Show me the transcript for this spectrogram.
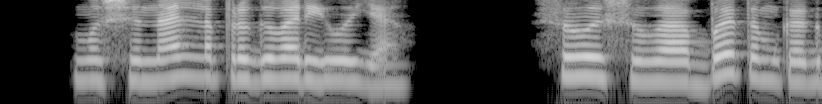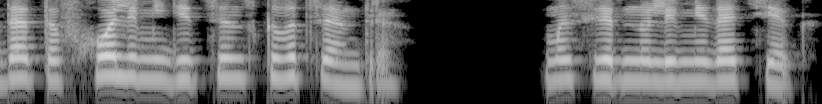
— машинально проговорила я. Слышала об этом когда-то в холле медицинского центра. Мы свернули в медотек.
